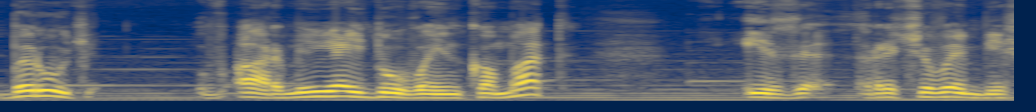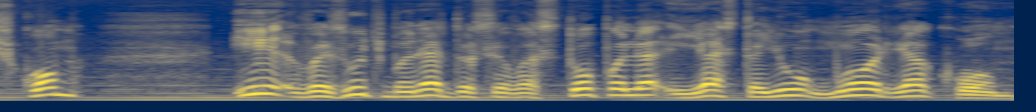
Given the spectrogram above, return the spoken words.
беруть в армію, я йду в воєнкомат із речовим мішком і везуть мене до Севастополя, і я стаю моряком.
